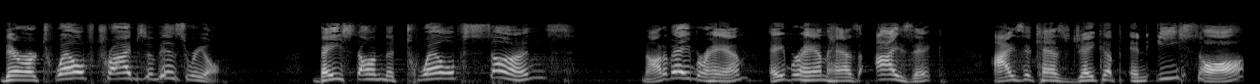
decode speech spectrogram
There are 12 tribes of Israel based on the 12 sons, not of Abraham. Abraham has Isaac. Isaac has Jacob and Esau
